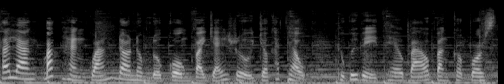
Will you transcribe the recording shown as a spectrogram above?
Thái Lan bắt hàng quán đo nồng độ cồn và giải rượu cho khách nhậu. Thưa quý vị, theo báo Bangkok Post,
